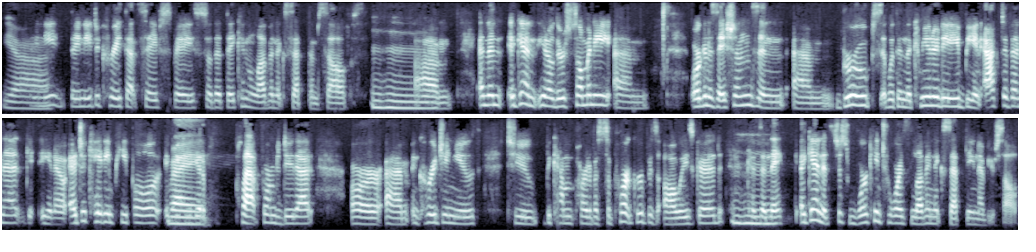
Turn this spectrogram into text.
yeah they need they need to create that safe space so that they can love and accept themselves mm-hmm. um, and then again you know there's so many um, organizations and um, groups within the community being active in it you know educating people if right. you can get a platform to do that or um, encouraging youth to become part of a support group is always good because mm-hmm. then they again it's just working towards loving accepting of yourself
